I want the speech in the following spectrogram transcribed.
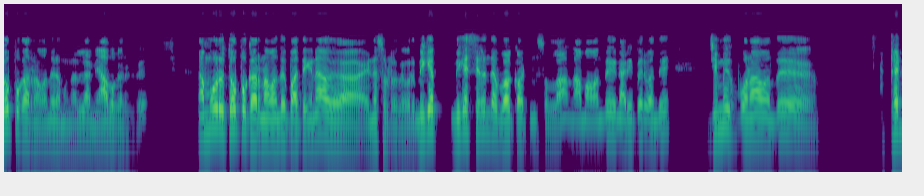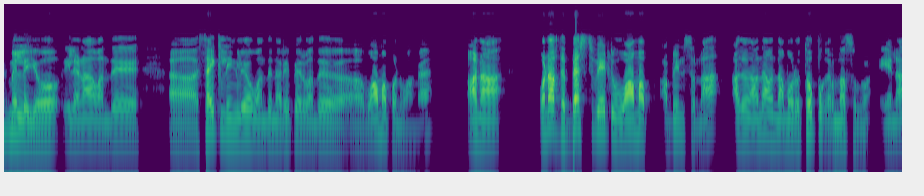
தோப்புக்காரனை வந்து நமக்கு நல்லா ஞாபகம் இருக்குது. நம்ம ஊர் தோப்புக்காரனை வந்து பார்த்தீங்கன்னா, என்ன சொல்கிறது ஒரு மிக மிக சிறந்த ஒர்க் அவுட்னு சொல்லலாம். நாம் வந்து நிறைய பேர் வந்து ஜிம்முக்கு போனால் வந்து ட்ரெட்மில்லையோ இல்லைனா வந்து சைக்கிளிங்லேயோ வந்து நிறைய பேர் வந்து வார்ம் அப் பண்ணுவாங்க. ஆனால் one of the best way to warm up அப்படின்னு சொன்னா, அது வந்து வந்து நம்மளோட தோப்புக்காரன் தான் சொல்லுவேன். ஏன்னா,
